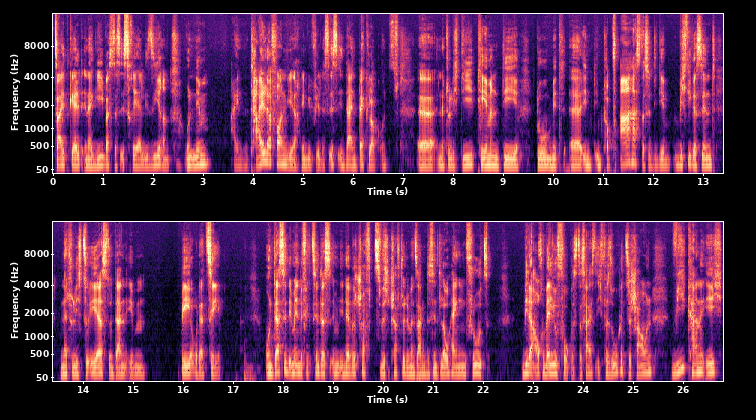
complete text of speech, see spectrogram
Zeit, Geld, Energie, was das ist, realisieren. Und nimm einen Teil davon, je nachdem wie viel das ist, in dein Backlog. Und äh, natürlich die Themen, die du mit äh, in, im Topf A hast, also die dir wichtiger sind, natürlich zuerst und dann eben B oder C. Und das sind im Endeffekt, sind das in der Wirtschaftswissenschaft würde man sagen, das sind low-hanging fruits. Wieder auch Value Focus. Das heißt, ich versuche zu schauen, wie kann ich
